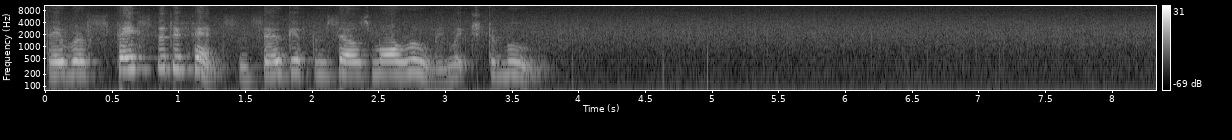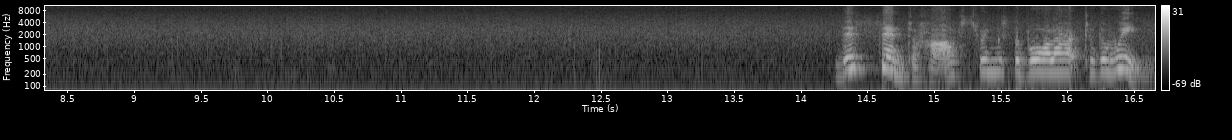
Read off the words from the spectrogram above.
they will space the defence and so give themselves more room in which to move. This centre half swings the ball out to the wing.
